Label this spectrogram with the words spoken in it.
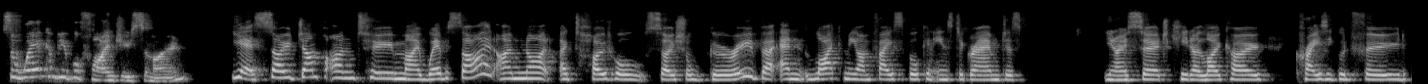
So, where can people find you, Simone? Yes, so jump onto my website. I'm not a total social guru, but and like me on Facebook and Instagram, just you know, search Keto Loco, crazy good food,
